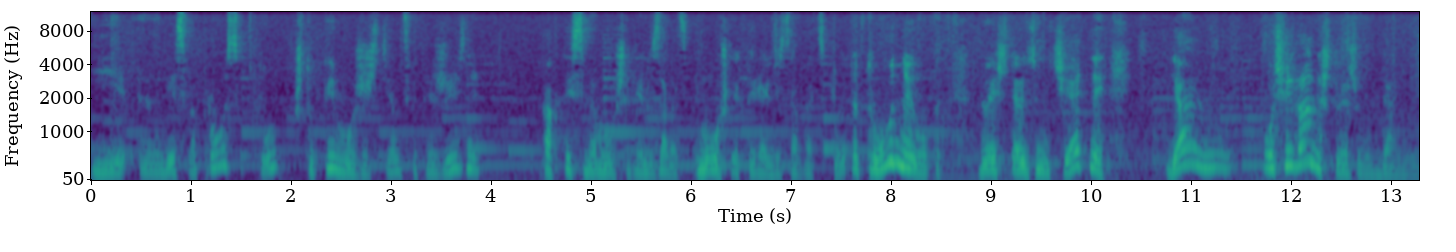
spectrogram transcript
И э, весь вопрос в том, что ты можешь сделать в этой жизни, как ты себя можешь реализовать, и можешь ли ты реализовать. Это трудный опыт, но я считаю замечательный. Я очень рада, что я живу в Дании.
